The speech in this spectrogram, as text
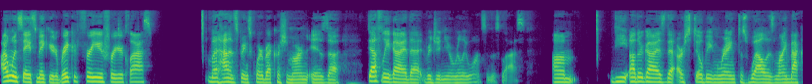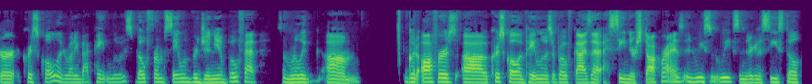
I wouldn't say it's make or break it for you for your class, but Highland Springs quarterback Christian Martin is uh, definitely a guy that Virginia really wants in this class. Um, the other guys that are still being ranked as well as linebacker Chris Cole and running back Peyton Lewis, both from Salem, Virginia. Both have some really um, good offers. Uh, Chris Cole and Peyton Lewis are both guys that have seen their stock rise in recent weeks, and they're going to see still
